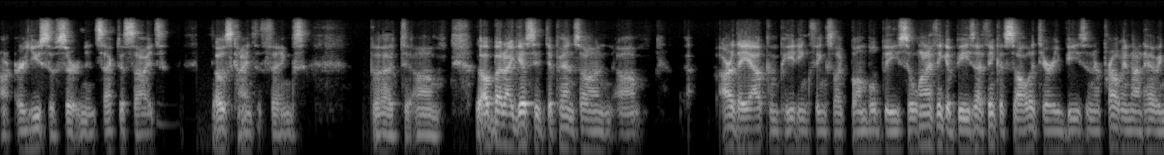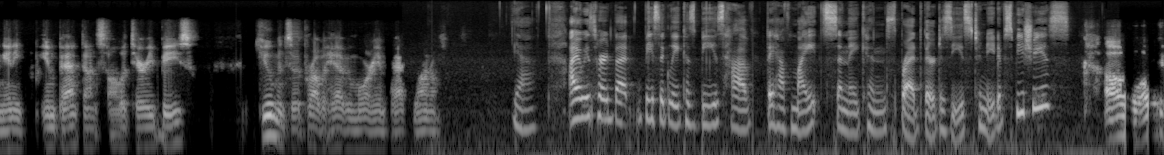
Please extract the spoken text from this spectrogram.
our, our, use of certain insecticides, those kinds of things. But um, oh, but I guess it depends on um, are they out competing things like bumblebees. So when I think of bees, I think of solitary bees, and they're probably not having any impact on solitary bees humans are probably having more impact on them. Yeah. I always heard that basically because bees have they have mites and they can spread their disease to native species. Oh, okay.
